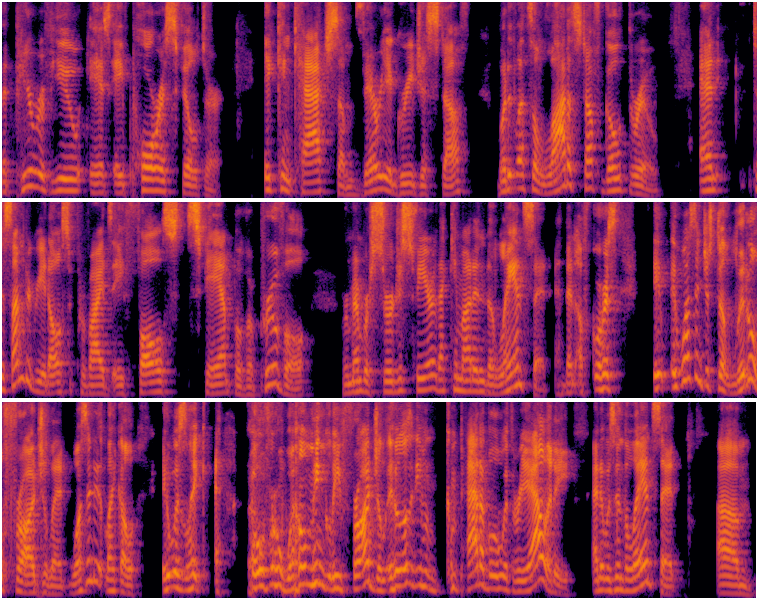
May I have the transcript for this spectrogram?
that peer review is a porous filter. It can catch some very egregious stuff, but it lets a lot of stuff go through. And to some degree, it also provides a false stamp of approval. Remember Surgisphere? That came out in the Lancet. And then, of course, it, it wasn't just a little fraudulent. Wasn't it like a, it was like overwhelmingly fraudulent. It wasn't even compatible with reality. And it was in the Lancet. Um,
